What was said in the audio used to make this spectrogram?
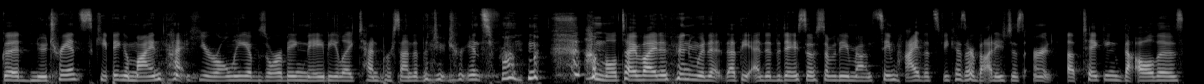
good nutrients, keeping in mind that you're only absorbing maybe like 10% of the nutrients from a multivitamin when it, at the end of the day. So some of the amounts seem high. That's because our bodies just aren't uptaking the, all those,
